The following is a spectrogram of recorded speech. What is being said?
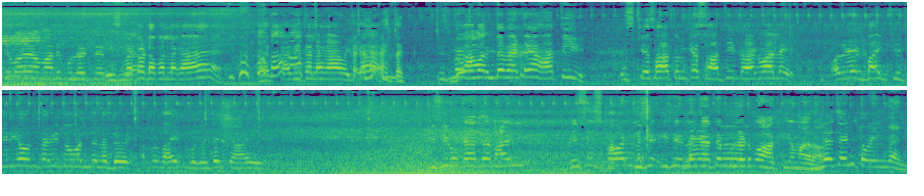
सिवाय हमारी बुलेट ने इसमें तो डबल लगाया है। भी तो लगाया भैया। इसमें दो बंदे बैठे हैं हाथी। इसके साथ उनके साथी बैग वाले। और एक बाइक खींच रही है उन पे भी दो बंदे लदे हुए। अब बाइक बुलेट क्या है किसी को कहते हैं भाई दिस इज़ कॉल्ड इसे इसे ले कहते हैं बुलेट को हाथी हमारा। Legend towing van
